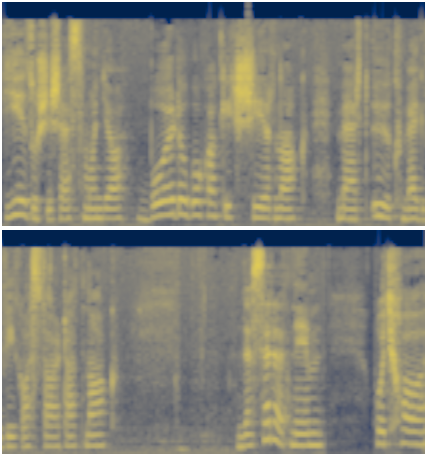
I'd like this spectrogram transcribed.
Jézus is ezt mondja, boldogok, akik sírnak, mert ők megvigasztaltatnak. De szeretném hogyha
